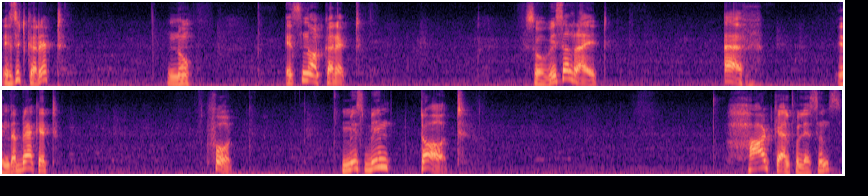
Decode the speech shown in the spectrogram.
Is it correct? No, it's not correct. So we shall write F in the bracket. Fourth, Miss Beam taught hard calculations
